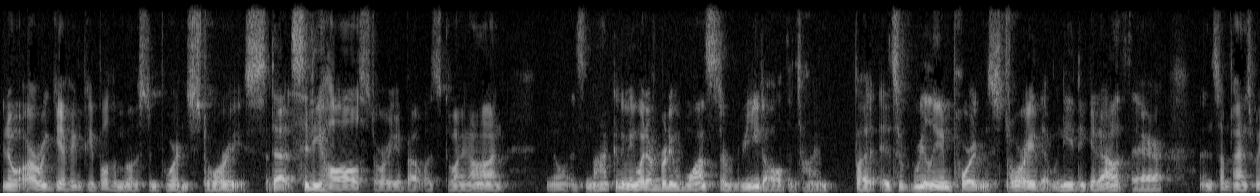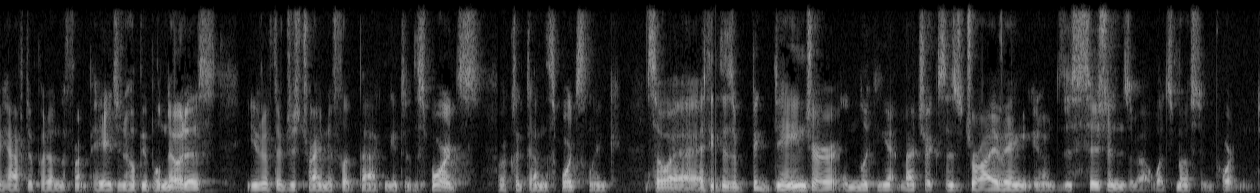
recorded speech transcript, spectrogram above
you know, are we giving people the most important stories? That City Hall story about what's going on, you know, it's not going to be what everybody wants to read all the time but it's a really important story that we need to get out there. And sometimes we have to put it on the front page and hope people notice, even if they're just trying to flip back and get to the sports or click down the sports link. So I, I think there's a big danger in looking at metrics as driving, you know, decisions about what's most important.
